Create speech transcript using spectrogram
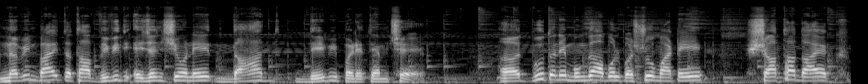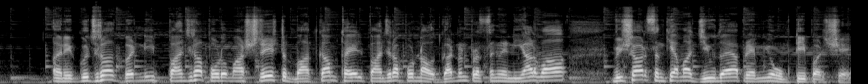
નવીનભાઈ તથા વિવિધ એજન્સીઓને દાદ દેવી પડે તેમ છે. અદ્ભુત અને મૂંગા અબોલ પશુઓ માટે શાથાદાયક અને ગુજરાતભરની પાંજરાપોળોમાં શ્રેષ્ઠ બાંધકામ થયેલ પાંજરાપોળના ઉદ્ઘાટન પ્રસંગને નિહાળવા વિશાળ સંખ્યામાં જીવદયા પ્રેમીઓ ઉમટી પડશે.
